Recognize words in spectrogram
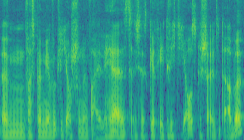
ähm, was bei mir wirklich auch schon eine Weile her ist, dass ich das Gerät richtig ausgeschaltet habe,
